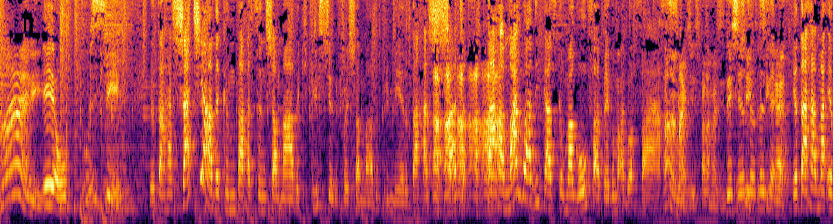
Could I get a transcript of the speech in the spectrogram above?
Mari! Eu. Você! Eu tava chateada que eu não tava sendo chamada, que Cristiane foi chamada primeiro. Tava chateada. tava magoada em casa, que eu magoou o Fábio, pego mágoa fácil. Fala mais disso, fala mais disso. Desse Eu, jeito, assim, é. eu, tava, eu,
